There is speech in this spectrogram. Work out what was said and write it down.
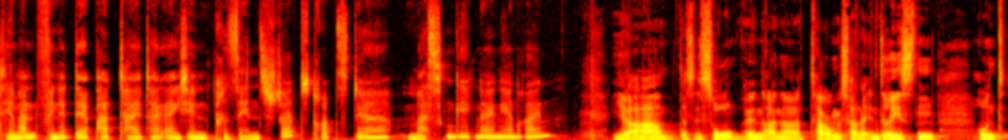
Tillmann, findet der Parteitag eigentlich in Präsenz statt, trotz der Maskengegner in Ihren Reihen? Ja, das ist so, in einer Tagungshalle in Dresden. Und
